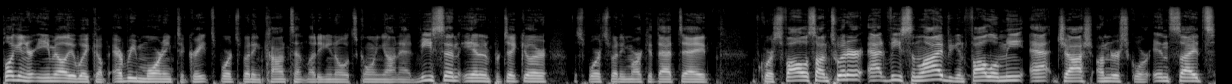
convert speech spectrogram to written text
Plug in your email, you wake up every morning to great sports betting content, letting you know what's going on at VSiN and in particular the sports betting market that day. Of course, follow us on Twitter at VSiN Live. You can follow me at Josh underscore insights.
